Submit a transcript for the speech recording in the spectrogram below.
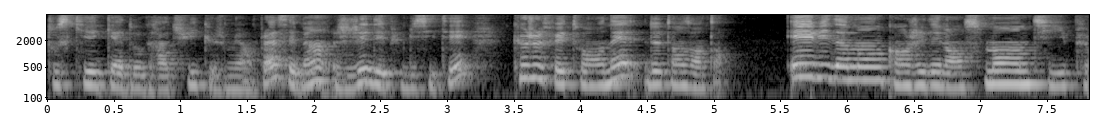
tout ce qui est cadeau gratuit que je mets en place, eh ben, j'ai des publicités que je fais tourner de temps en temps. Évidemment, quand j'ai des lancements type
